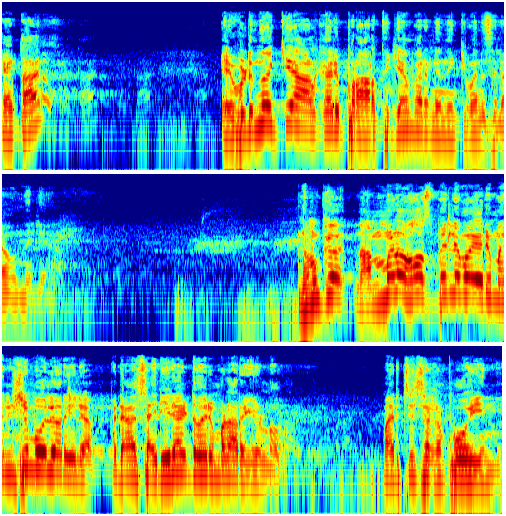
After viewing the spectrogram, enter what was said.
കേട്ടാൽ എവിടുന്നൊക്കെയാ ആൾക്കാർ പ്രാർത്ഥിക്കാൻ വരണമെന്ന് എനിക്ക് മനസ്സിലാവുന്നില്ല. നമുക്ക് നമ്മൾ ഹോസ്പിറ്റലിൽ പോയ ഒരു മനുഷ്യൻ പോലും അറിയില്ല. പിന്നെ ആ ശരീരമായിട്ട് വരുമ്പോഴേ അറിയുള്ളൂ. മരിച്ച ശേഷം പോയി എന്ന്.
